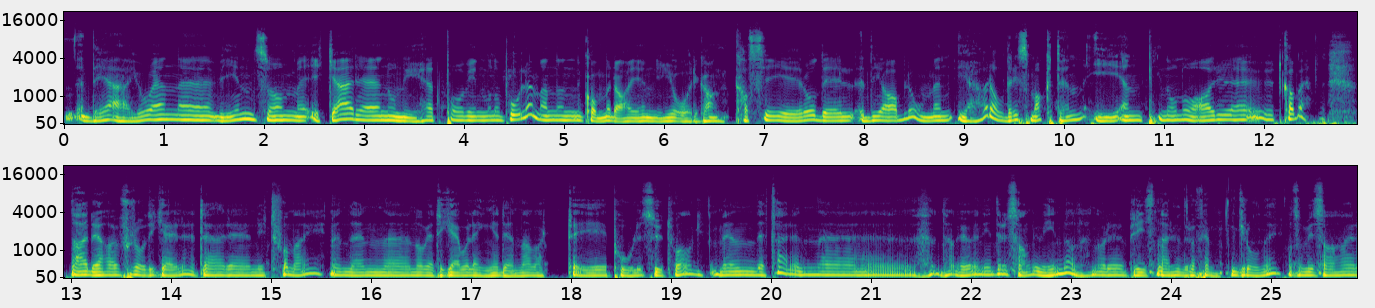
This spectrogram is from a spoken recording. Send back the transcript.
Det er jo en uh, vin som ikke er noen nyhet på Vinmonopolet, men den kommer da i en ny årgang. Casiero del Diablo. Men jeg har aldri smakt den i en pinot noir-utgave. Nei, det har jeg for så vidt ikke heller. Dette er nytt for meg. Men den, nå vet ikke jeg hvor lenge den har vært i Polets utvalg. Men dette er en eh, Det er jo en interessant vin, da, når det, prisen er 115 kroner. Og som vi sa her,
